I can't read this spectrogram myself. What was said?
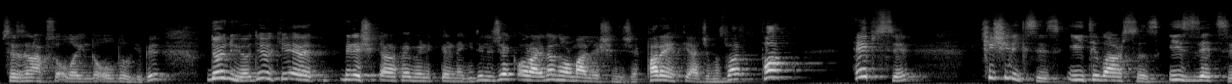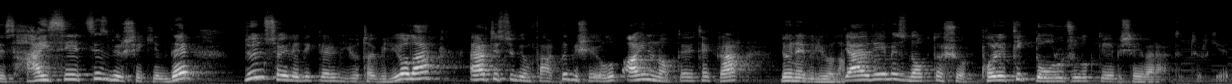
Sezen Aksu olayında olduğu gibi dönüyor. Diyor ki evet Birleşik Arap Emirlikleri'ne gidilecek, orayla normalleşilecek. Para ihtiyacımız var. Pat! Hepsi kişiliksiz, itibarsız, izzetsiz, haysiyetsiz bir şekilde dün söylediklerini yutabiliyorlar ertesi gün farklı bir şey olup aynı noktaya tekrar dönebiliyorlar. Geldiğimiz nokta şu. Politik doğruculuk diye bir şey var artık Türkiye'de.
